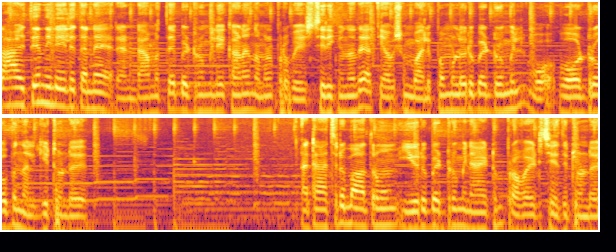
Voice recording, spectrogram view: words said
താഴത്തെ നിലയിൽ തന്നെ രണ്ടാമത്തെ ബെഡ്റൂമിലേക്കാണ് നമ്മൾ പ്രവേശിച്ചിരിക്കുന്നത്. അത്യാവശ്യം വലുപ്പമുള്ള ഒരു ബെഡ്റൂമിൽ വാർഡ്രോബ് നൽകിയിട്ടുണ്ട്. അറ്റാച്ച്ഡ് ബാത്റൂമും ഈ ഒരു ബെഡ്റൂമിനായിട്ടും പ്രൊവൈഡ് ചെയ്തിട്ടുണ്ട്.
